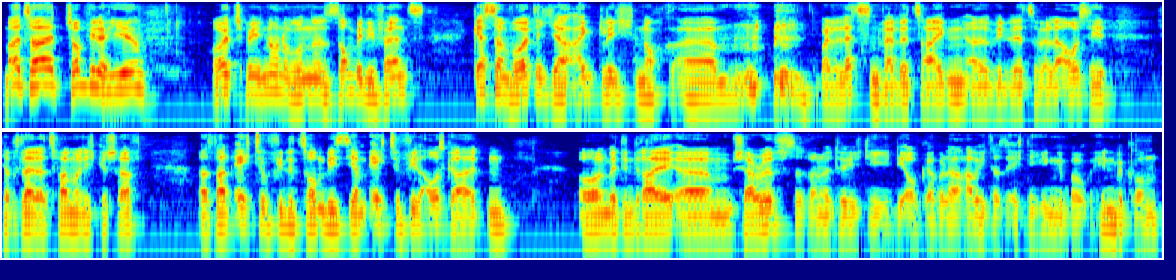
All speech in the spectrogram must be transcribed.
Mahlzeit, Job wieder hier. Heute spiele ich noch eine Runde Zombie Defense. Gestern wollte ich ja eigentlich noch ähm, bei der letzten Welle zeigen, also wie die letzte Welle aussieht. Ich habe es leider zweimal nicht geschafft. Das waren echt zu viele Zombies, die haben echt zu viel ausgehalten. Und mit den drei ähm, Sheriffs, das war natürlich die, die Aufgabe, da habe ich das echt nicht hinbekommen.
